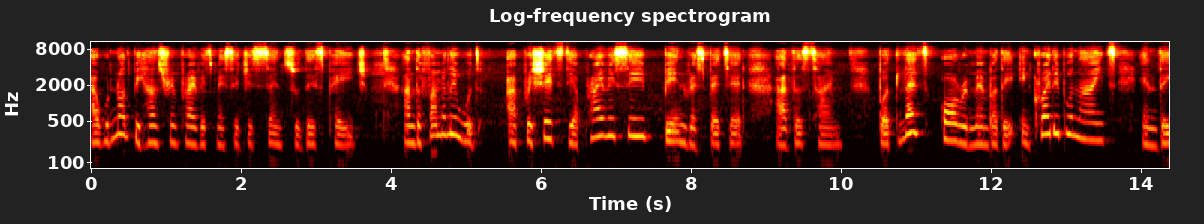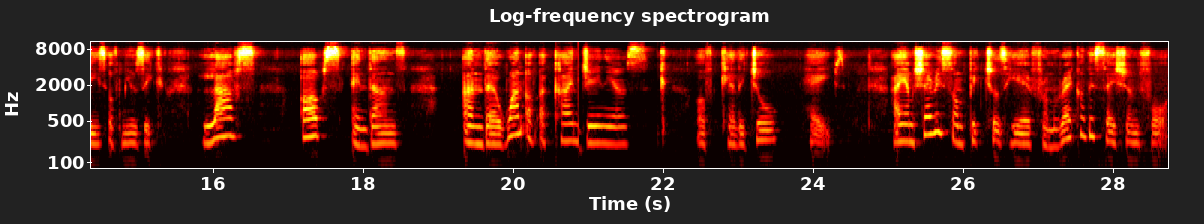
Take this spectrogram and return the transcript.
I would not be answering private messages sent to this page and the family would appreciate their privacy being respected at this time. But let's all remember the incredible nights and days of music, laughs, ups and downs, and the one-of-a-kind genius of Kelly Joe Phelps. I am sharing some pictures here from recording session for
